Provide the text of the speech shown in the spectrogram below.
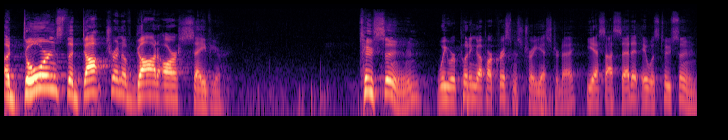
adorns the doctrine of God our Savior. Too soon, we were putting up our Christmas tree yesterday. Yes, I said it, it was too soon.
